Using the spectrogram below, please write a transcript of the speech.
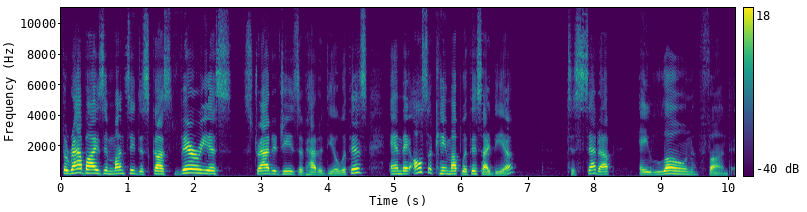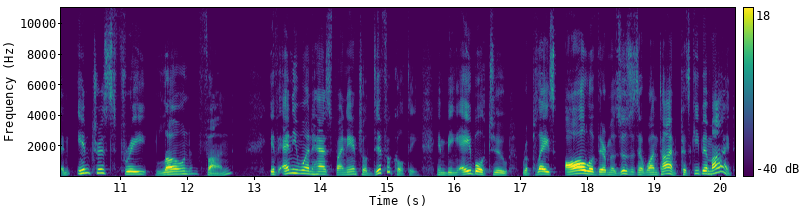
the rabbis in Monsey discussed various strategies of how to deal with this, and they also came up with this idea to set up a loan fund, an interest free loan fund. If anyone has financial difficulty in being able to replace all of their mezuzahs at one time, because keep in mind,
